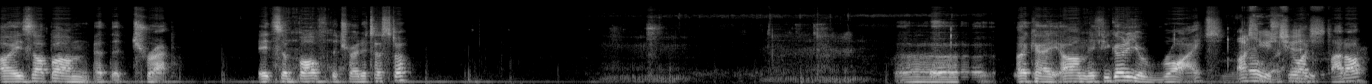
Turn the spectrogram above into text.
Oh, he's up um at the trap. It's above the trader tester. Uh, okay. Um, if you go to your right, I Oh, see a I see like chest. a ladder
